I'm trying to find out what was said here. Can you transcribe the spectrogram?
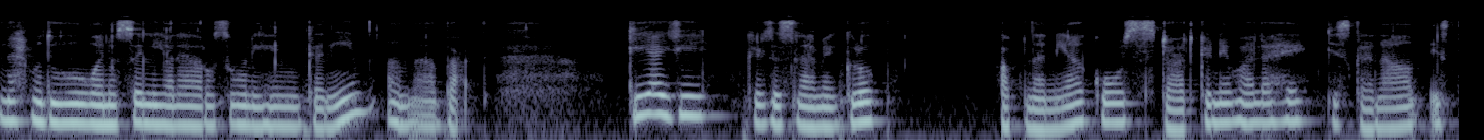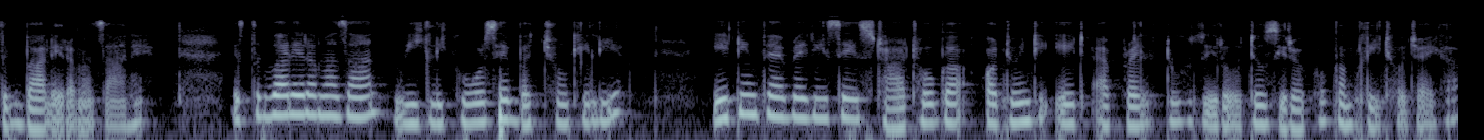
نحمده ونصلي على رسوله الكريم اما بعد. کے آئی جی کرز اسلامک گروپ اپنا نیا کورس سٹارٹ کرنے والا ہے، جس کا نام استقبال رمضان ہے۔ استقبال رمضان ویکلی کورس ہے بچوں کے لیے۔ ایٹین فیبرری سے سٹارٹ ہوگا اور twenty eight April two zero two zero کو کمپلیٹ ہو جائے گا۔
